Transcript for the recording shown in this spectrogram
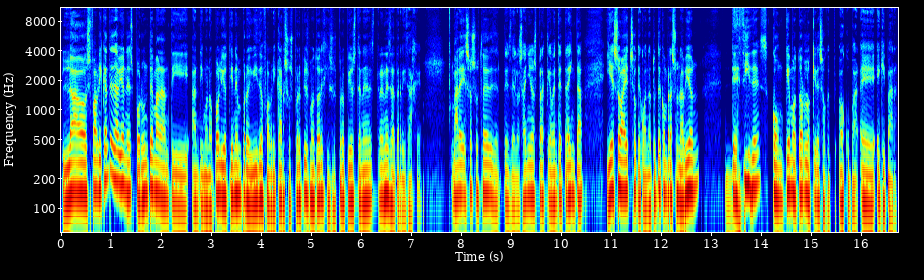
Los fabricantes de aviones, por un tema de anti, antimonopolio, tienen prohibido fabricar sus propios motores y sus propios trenes, de aterrizaje. Vale, eso sucede desde, los años prácticamente 30 y eso ha hecho que cuando tú te compras un avión, decides con qué motor lo quieres ocupar, eh, equipar.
